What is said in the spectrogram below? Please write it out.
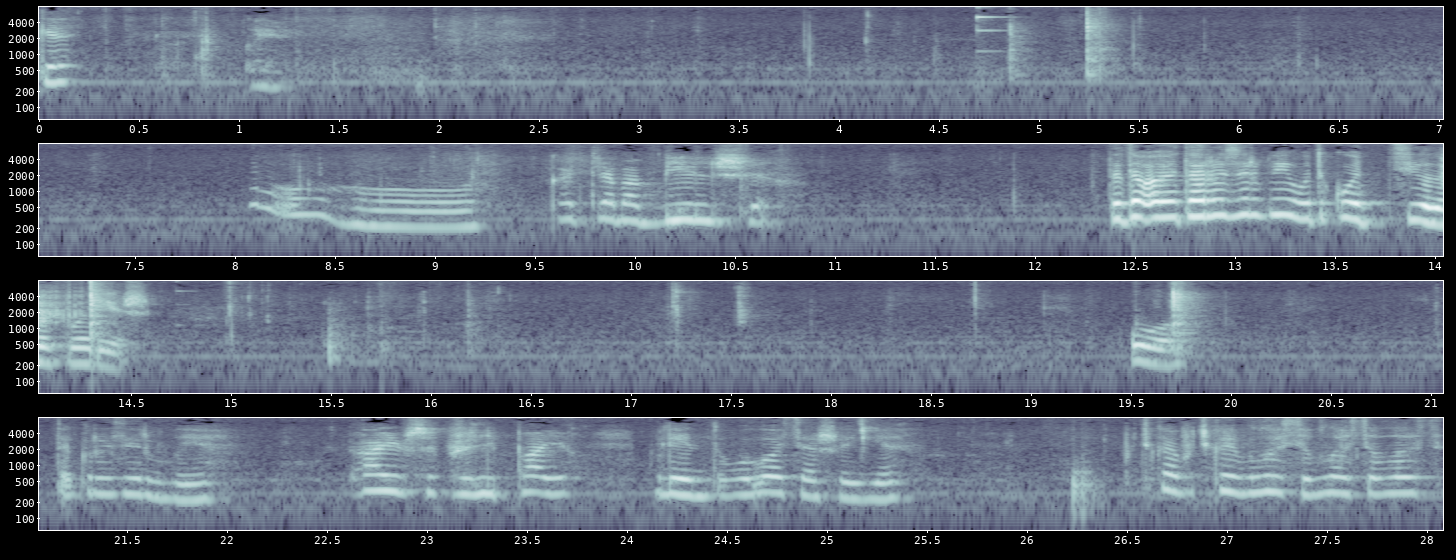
Ой, що це таке? Окей. Ого. Кай треба більше. Та давай та розірви, отако ціле поріж. О. Так розірви. Ай, все приліпає. Блін, то волосся ще є. Почекай, почекай, волосся, волосся, волосся.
